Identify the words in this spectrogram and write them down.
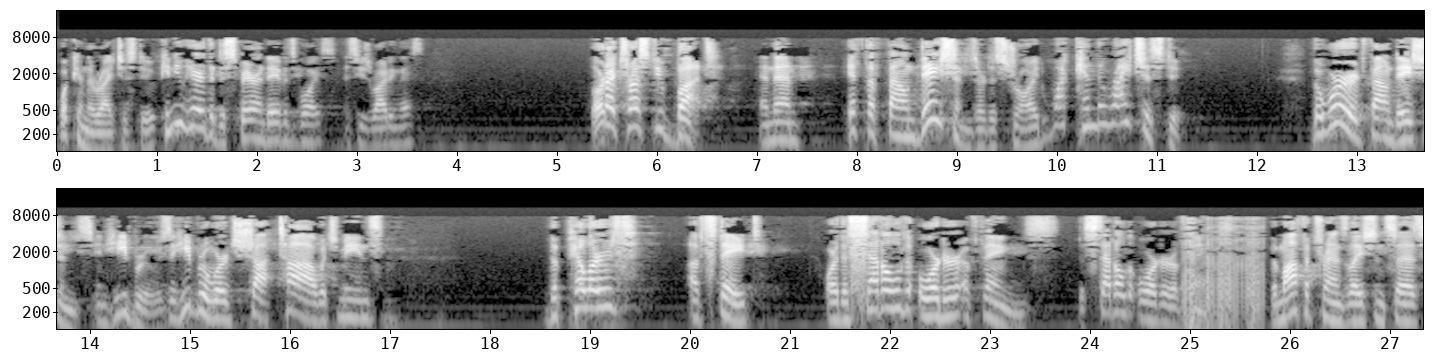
what can the righteous do? Can you hear the despair in David's voice as he's writing this? Lord, I trust you, but, and then, if the foundations are destroyed, what can the righteous do? The word foundations in Hebrew is the Hebrew word shatah, which means the pillars of state or the settled order of things. The settled order of things. The Moffatt translation says,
